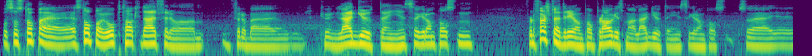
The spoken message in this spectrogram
Og så stoppa jeg Jeg jo opptaket der for å, for å bare kunne legge ut den Instagram-posten. For det første driver han på å plages med å legge ut den Instagram-posten, så jeg, jeg,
